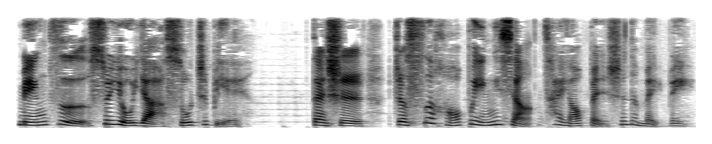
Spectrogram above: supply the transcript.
名字虽有雅俗之别，但是这丝毫不影响菜肴本身的美味，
